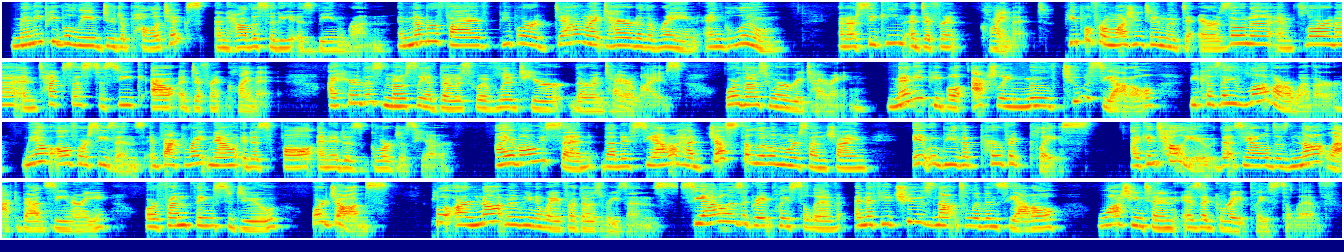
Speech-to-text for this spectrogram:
Many people leave due to politics and how the city is being run. And number five, people are downright tired of the rain and gloom and are seeking a different climate. People from Washington move to Arizona and Florida and Texas to seek out a different climate. I hear this mostly of those who have lived here their entire lives or those who are retiring. Many people actually move to Seattle because they love our weather. We have all four seasons. In fact, right now it is fall and it is gorgeous here. I have always said that if Seattle had just a little more sunshine, it would be the perfect place. I can tell you that Seattle does not lack bad scenery or fun things to do or jobs. People are not moving away for those reasons. Seattle is a great place to live, and if you choose not to live in Seattle, Washington is a great place to live.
